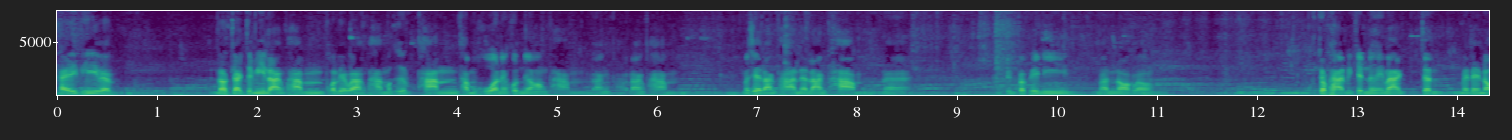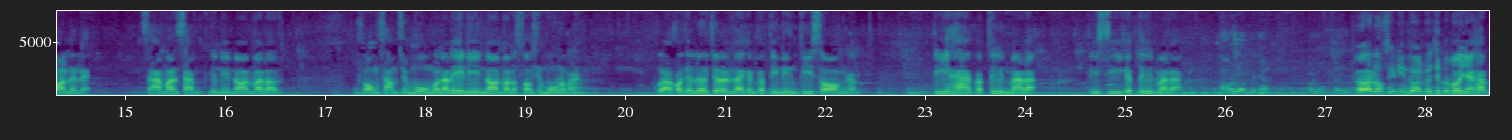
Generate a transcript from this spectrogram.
ใครที่แบบ นอกจากจะมีล้างผามเขาเรียกล้างผามมันคือผามทำครัวในยคนเหนือห้องผามล้างล้างผามไม่ใช่ล้างผามนะล้างผามนะเป็นประเพณีบ้านนอกเราเจ้าภาพนี่จะเหนื่อยมาก จะไม่ได้นอนเลยแหละสามวันสามคืนนี่นอนวันละสองสามชั่วโมงวันนั้นเลยนี่นอนวันละสองชั่วโมงแล้วมั้งกว่าเขาจะเลิกจะอะไรกันก็ตีหนึ่งตีสองครับตีห้าก็ตื่นมาละตีสี่ก็ตื่นมาละเขาหลดไปยังเอาลูกเส้นหลดเออรถสีนี้รถมันจะเป็นแบบยังครับ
